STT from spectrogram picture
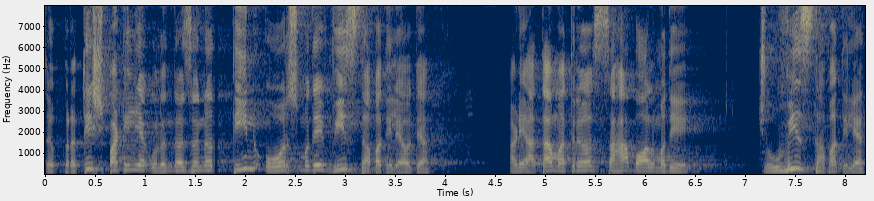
तर प्रतीश पाटील या गोलंदाजानं तीन ओव्हर्समध्ये वीस धाबा दिल्या होत्या. आणि आता मात्र सहा बॉलमध्ये चोवीस धाबा दिल्यात.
